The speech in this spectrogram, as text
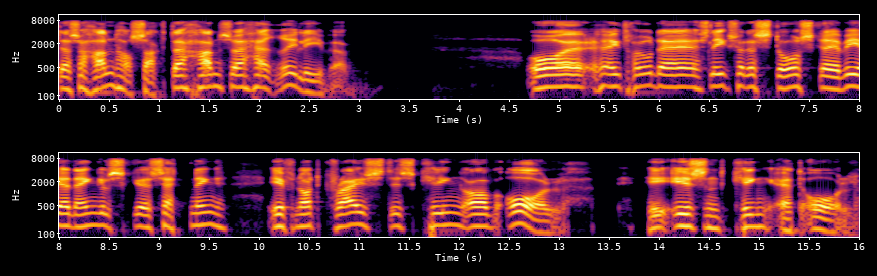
Det som Han har sagt. Det er Han som er herre i livet. Og jeg tror det er slik som det står skrevet i en engelsk setning If not Christ is king of all, He isn't king at all.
